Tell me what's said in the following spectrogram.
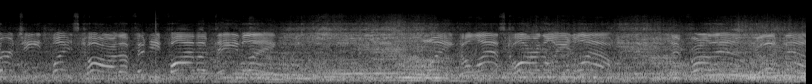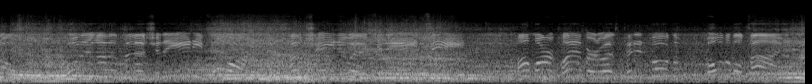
13th place car, the 55 of Dave. Lake, the last car in the lead lap. In front of them, good battle. For the 11th position, the 84 of Jay Newick and the 18 of Mark Lambert, who has pitted multiple, multiple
